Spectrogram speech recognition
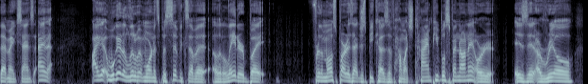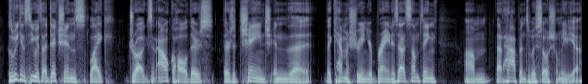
That makes sense. And I, we'll get a little bit more into specifics of it a little later, but for the most part, is that just because of how much time people spend on it, or is it a real? Because we can see with addictions like drugs and alcohol, there's there's a change in the the chemistry in your brain. Is that something um, that happens with social media?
